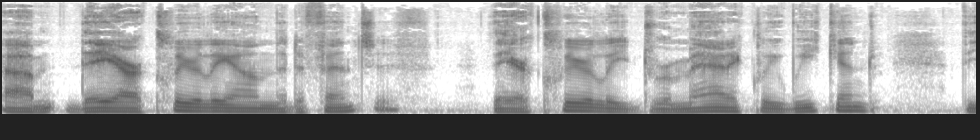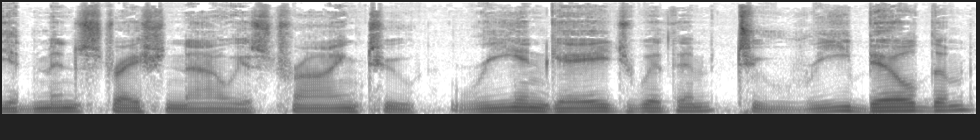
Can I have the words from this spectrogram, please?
Um, they are clearly on the defensive. They are clearly dramatically weakened. The administration now is trying to re engage with them, to rebuild them.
